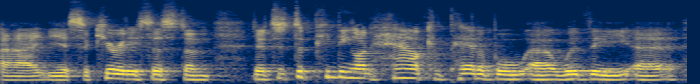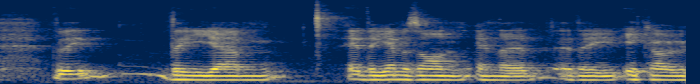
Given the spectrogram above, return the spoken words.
uh, your security system. It's just depending on how compatible uh, with the uh, the the um, the Amazon and the the Echo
